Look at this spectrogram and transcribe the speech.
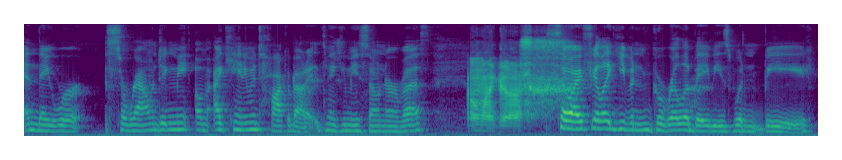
and they were surrounding me um, i can't even talk about it it's making me so nervous Oh my gosh. so i feel like even gorilla babies wouldn't be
